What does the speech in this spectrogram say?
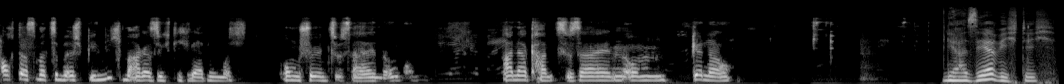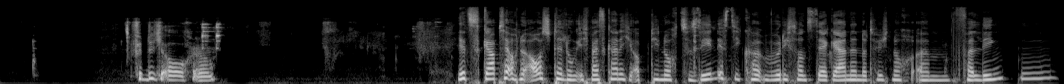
Auch, dass man zum Beispiel nicht magersüchtig werden muss, um schön zu sein, um, um anerkannt zu sein, um genau. Ja, sehr wichtig. Finde ich auch, ja. Jetzt gab es ja auch eine Ausstellung. Ich weiß gar nicht, ob die noch zu sehen ist. Die würde ich sonst sehr gerne natürlich noch ähm, verlinken.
